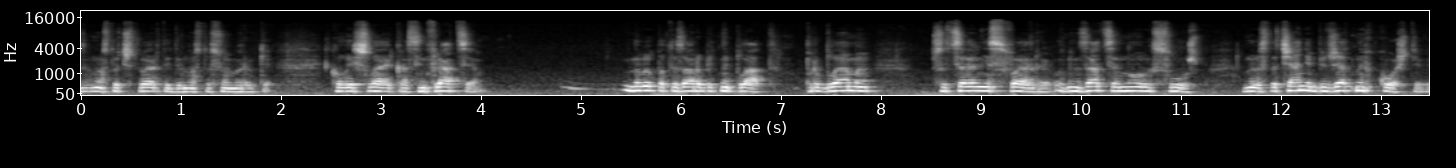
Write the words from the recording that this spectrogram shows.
94-97 роки, коли йшла якраз інфляція, невиплати заробітних плат, проблеми в соціальній сфері, організація нових служб, невистачання бюджетних коштів.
